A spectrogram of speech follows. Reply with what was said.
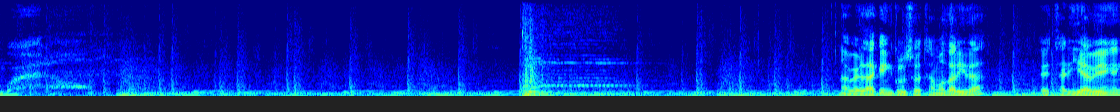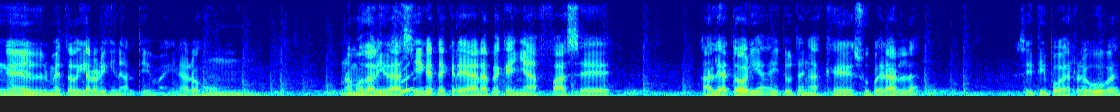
Bueno. La verdad que incluso esta modalidad estaría bien en el Metal Gear original, tío. Imaginaros un, una modalidad así que te creara pequeñas fases aleatorias y tú tengas que superarlas. Así tipo RV.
